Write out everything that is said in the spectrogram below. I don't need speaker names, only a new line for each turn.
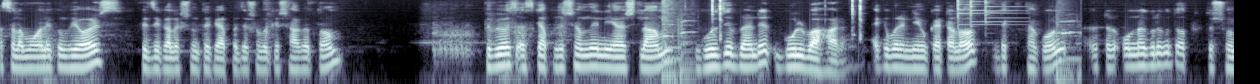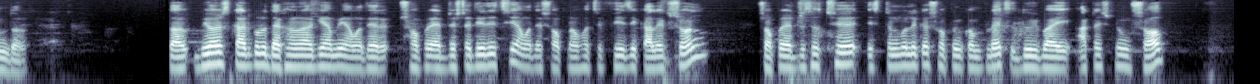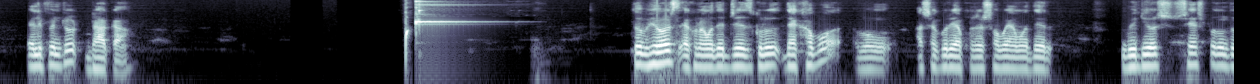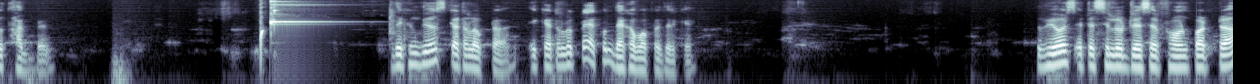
আসসালামু আলাইকুম viewers Fiji collection থেকে আপনাদের সবাইকে স্বাগতম। তো ভিউয়ার্স, আজকে আপনাদের সামনে নিয়ে আসলাম গুলজি ব্র্যান্ডের গুলবাহার, একেবারে নিউ ক্যাটালগ, দেখতে থাকুন। এটার ওড়নাগুলো কিন্তু অত্যন্ত সুন্দর। তা ভিউয়ার্স, কার্ডগুলো দেখানোর আগে আমি আমাদের শপের অ্যাড্রেসটা দিয়ে দিচ্ছি। আমাদের শপ নাম হচ্ছে ফিজি কালেকশন শপের অ্যাড্রেস হচ্ছে ইস্টার্ন মল্লিকা শপিং কমপ্লেক্স দুই বাই আঠাশ নং শপ এলিফেন্ট রোড, ঢাকা। তো ভিউয়ার্স এখন আমাদের ড্রেসগুলো দেখাবো এবং আশা করি আপনারা সবাই আমাদের ভিডিও শেষ পর্যন্ত থাকবেন। দেখুন ভিউয়ার্স ক্যাটালগটা এই ক্যাটালগটা এখন দেখাবো আপনাদেরকে। ভিউয়ার্স এটা ছিল ড্রেসের ফ্রন্ট পার্টটা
